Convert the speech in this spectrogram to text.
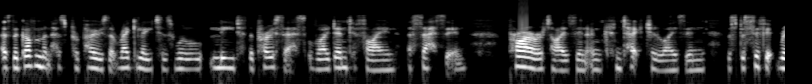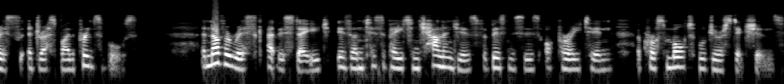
as the government has proposed that regulators will lead the process of identifying, assessing, prioritizing and contextualizing the specific risks addressed by the principles. Another risk at this stage is anticipating challenges for businesses operating across multiple jurisdictions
